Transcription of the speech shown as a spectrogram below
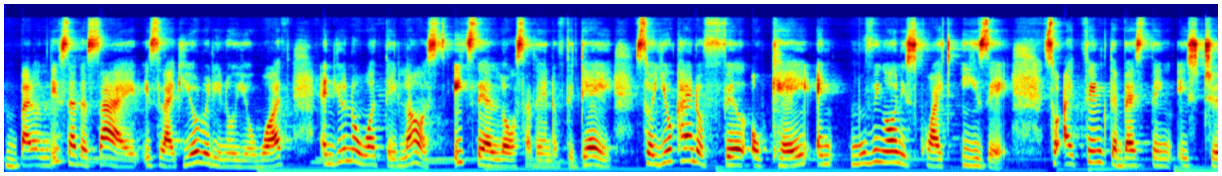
But on this other side it's like you already know your worth and you know what they lost. It's their loss at the end of the day. So you kind of feel okay and moving on is quite easy. So i think the best thing is to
